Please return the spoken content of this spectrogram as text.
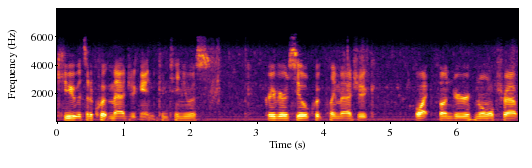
Cube, it's an Equip Magic and Continuous. Graveyard Seal, Quick Play Magic. Black Thunder, Normal Trap.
